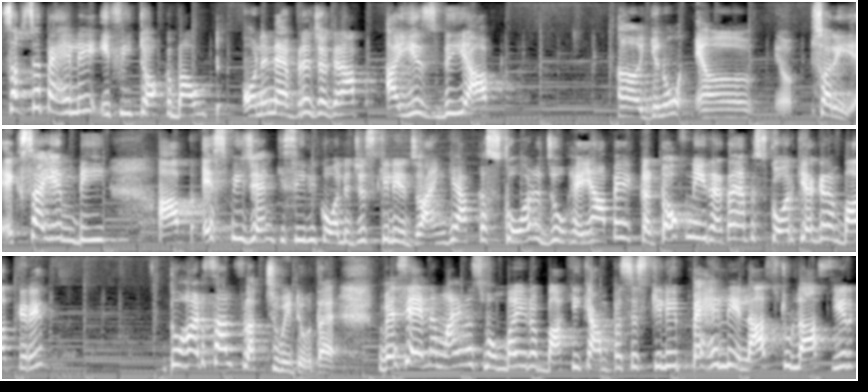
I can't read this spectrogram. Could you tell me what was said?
सबसे पहले if you talk about on an average अगर आप आई एस बी आप you know sorry X I M B आप एस पी जैन किसी भी कॉलेजेस के लिए जाएँगे, आपका स्कोर जो है यहाँ पे कट ऑफ़ नहीं रहता, यहाँ पे स्कोर की अगर हम बात करें तो हर साल फ्लक्चुएट होता है। वैसे एनएमआईएस मुंबई और बाकी कैंपसेस के लिए पहले लास्ट टू लास्ट ईयर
